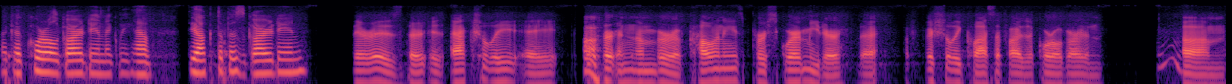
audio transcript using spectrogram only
like a coral garden, like we have the octopus garden? There is. There is actually a Huh. certain number of colonies per square meter that officially classifies a coral garden. Mm. Um,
